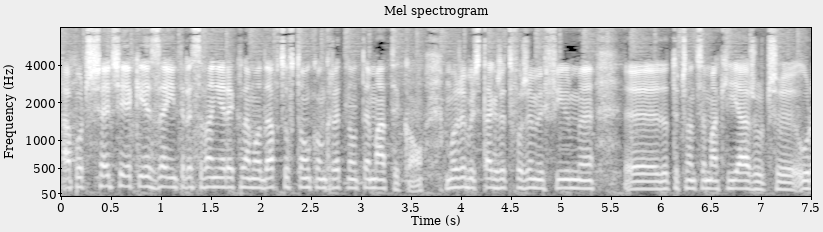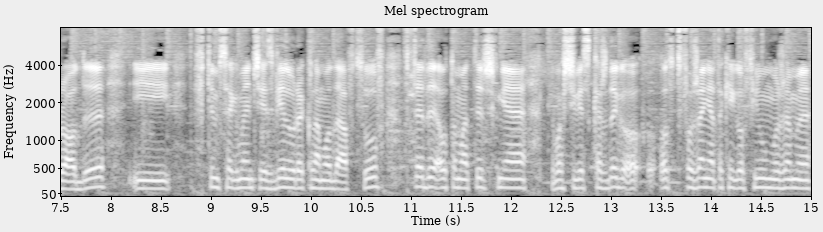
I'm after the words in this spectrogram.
a po trzecie, jakie jest zainteresowanie reklamodawców tą konkretną tematyką. Może być tak, że tworzymy filmy e, dotyczące makijażu czy urody i w tym segmencie jest wielu reklamodawców, wtedy automatycznie właściwie z każdego odtworzenia takiego filmu możemy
